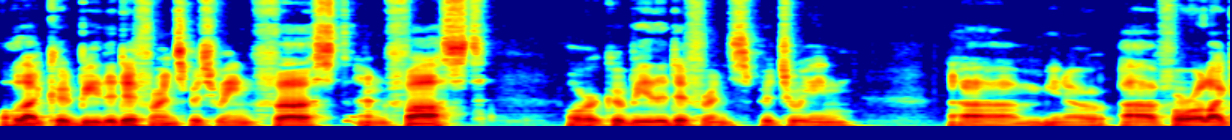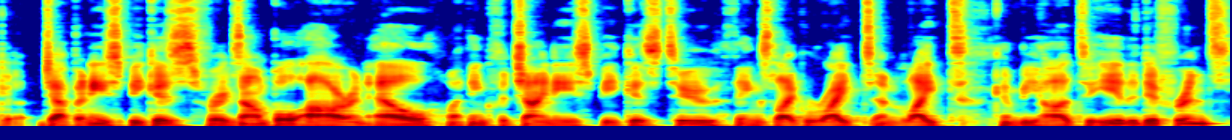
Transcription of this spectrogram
or that could be the difference between first and fast, or it could be the difference between, um, you know, uh, for like Japanese speakers, for example, R and L. I think for Chinese speakers too, things like right and light can be hard to hear the difference.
